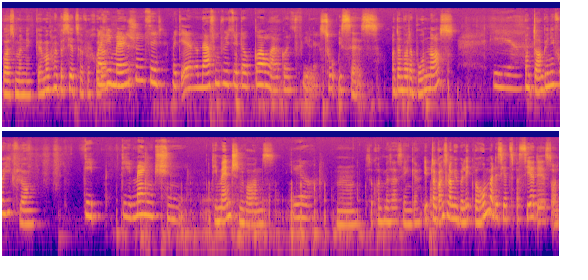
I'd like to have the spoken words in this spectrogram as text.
Weiß man nicht, gell? Manchmal passiert es einfach, Weil oder? die Menschen sind mit ihren Nervenfüßen da gegangen, ganz viele. So ist es. Und dann war der Boden nass Ja. und dann bin ich vorhin geflogen. Die, die Menschen. Die Menschen waren es. Ja. Hm, so konnte man es auch sehen, gell? Ich habe dann ganz lange überlegt, warum mir das jetzt passiert ist und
